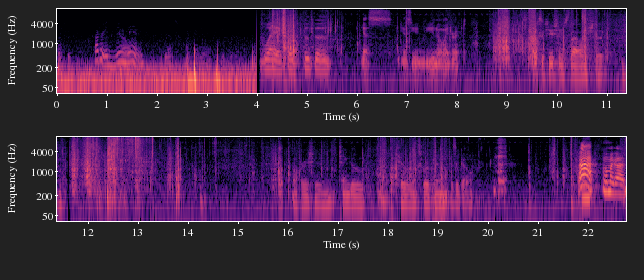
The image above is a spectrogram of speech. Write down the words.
Get. Patrick, it's zoomed No. in. Get in. Leg, the, the, the, yes. Yes, you, you know my drift. Execution style and shit. Operation Tango Kill Scorpion is a go. Ah! Oh my god.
